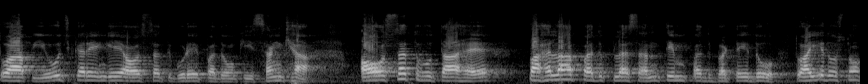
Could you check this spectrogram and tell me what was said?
तो आप यूज़ करेंगे औसत गुड़े पदों की संख्या। औसत होता है पहला पद प्लस अंतिम पद बटे दो। तो आइए दोस्तों,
